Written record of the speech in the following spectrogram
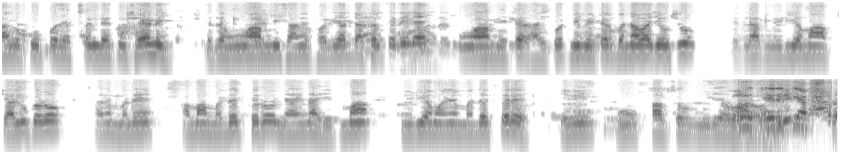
આ લોકો ઉપર એક્શન લેતું છે નહીં. એટલે હું આમની સામે ફરિયાદ દાખલ કરીને હું આ મેટર હાઈકોર્ટની મેટર બનાવવા જઉં છું. એટલે આપ મીડિયામાં આપ ચાલુ કરો અને મને આમાં મદદ કરો ન્યાયના હિતમાં મીડિયા મને મદદ કરે એવી હું આપ સૌ મીડિયા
